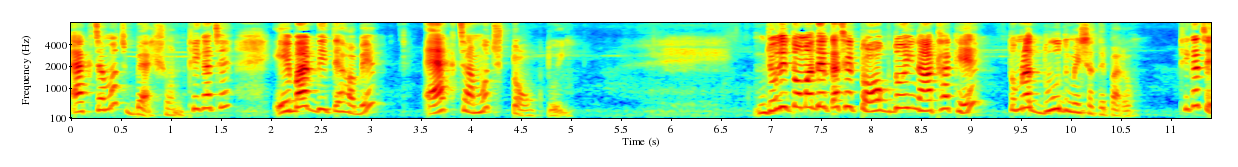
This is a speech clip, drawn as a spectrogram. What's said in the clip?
এক চামচ বেসন, ঠিক আছে? এবার দিতে হবে এক চামচ টক দই। যদি তোমাদের কাছে টক দই না থাকে তোমরা দুধ মেশাতে পারো, ঠিক আছে?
